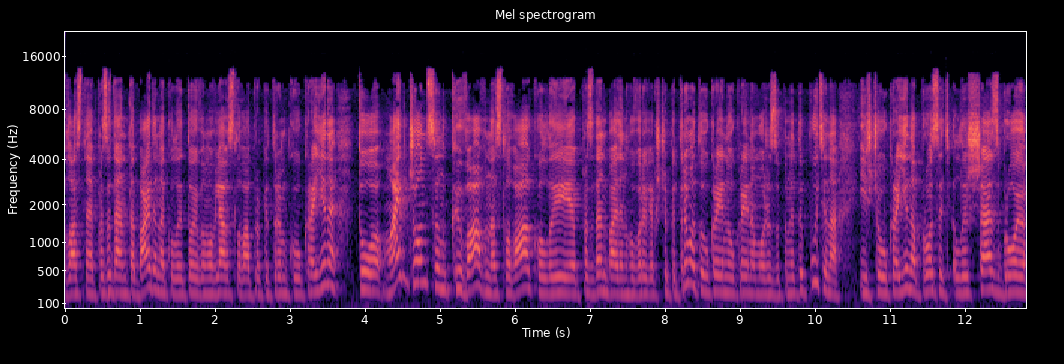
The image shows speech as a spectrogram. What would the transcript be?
власне президента Байдена, коли той вимовляв слова про підтримку України, то Майк Джонсон кивав на слова, коли президент Байден говорив: якщо підтримати Україну, Україна може зупинити Путіна, і що Україна просить лише зброю,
